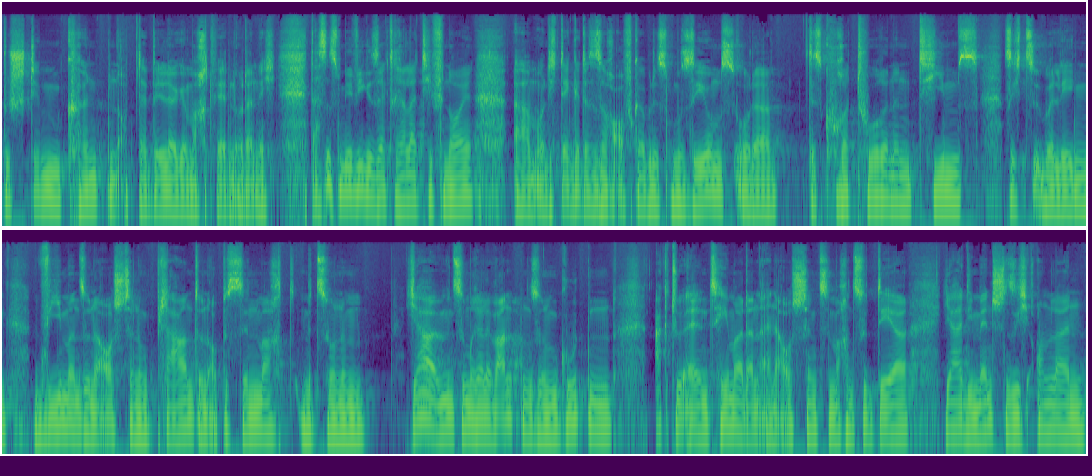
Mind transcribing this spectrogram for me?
bestimmen könnten, ob da Bilder gemacht werden oder nicht. Das ist mir, wie gesagt, relativ neu ähm, und ich denke, das ist auch Aufgabe des Museums oder des Kuratorinnen-Teams, sich zu überlegen, wie man so eine Ausstellung plant und ob es Sinn macht, mit so einem ja, mit so einem relevanten, so einem guten, aktuellen Thema dann eine Ausstellung zu machen, zu der ja die Menschen sich online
